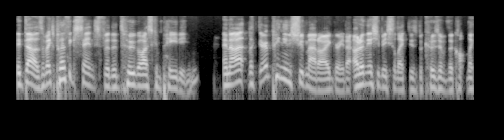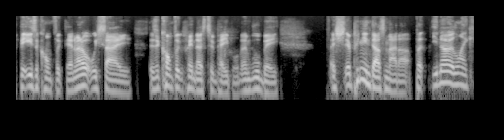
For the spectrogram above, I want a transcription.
It does. It makes perfect sense for the two guys competing. And I like their opinions should matter. I agree. That I don't think they should be selectors because of the con- like there is a conflict there. No matter what we say, there's a conflict between those two people. and will be. Their opinion does matter, but you know, like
